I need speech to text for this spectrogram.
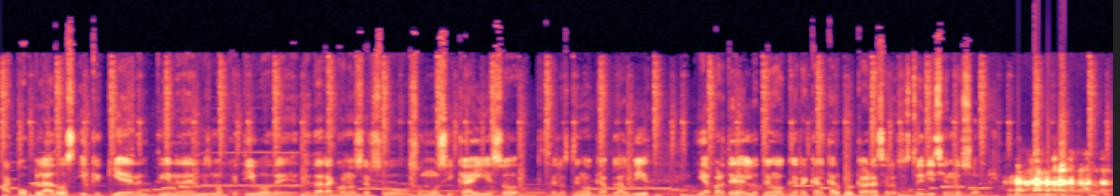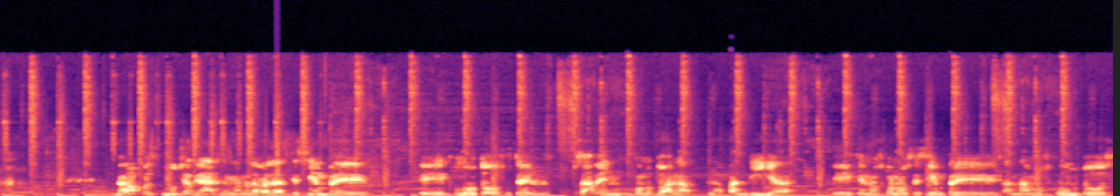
acoplados y que quieren, tienen el mismo objetivo de, dar a conocer su, música y eso se los tengo que aplaudir y aparte lo tengo que recalcar porque ahora se los estoy diciendo sobre. no, pues muchas gracias hermano, la verdad es que siempre, eh, como todos ustedes saben, como toda la, pandilla eh, que nos conoce, siempre andamos juntos,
